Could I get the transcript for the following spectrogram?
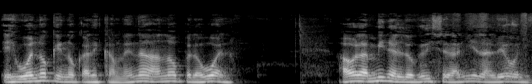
Es bueno que no carezcan de nada, ¿no? Pero bueno. Ahora miren lo que dice Daniela Leoni.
